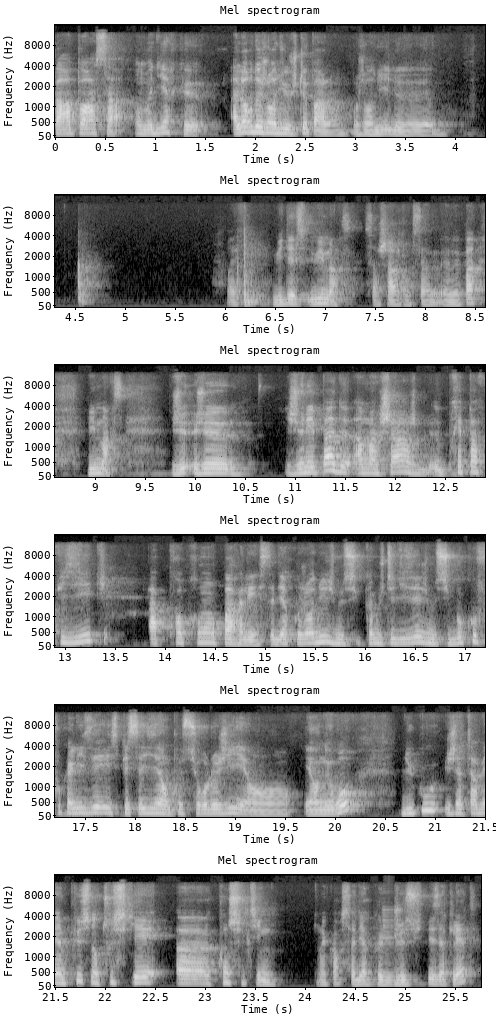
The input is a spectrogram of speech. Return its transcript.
par rapport à ça, on veut dire que, à l'heure d'aujourd'hui où je te parle, hein, aujourd'hui le 8, mars, ça charge, donc ça ne met pas 8 mars. Je, n'ai pas de, à ma charge de prépa physique à proprement parler. C'est-à-dire qu'aujourd'hui, je me suis, comme je te disais, je me suis beaucoup focalisé et spécialisé en posturologie et en, et. Du coup, j'interviens plus dans tout ce qui est euh, consulting. D'accord? C'est-à-dire que je suis des athlètes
